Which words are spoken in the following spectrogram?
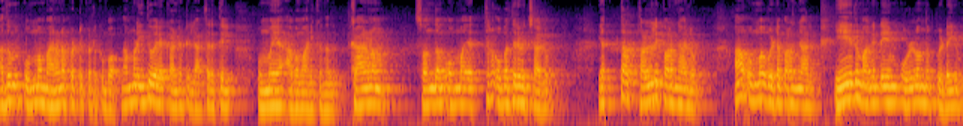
അതും ഉമ്മ മരണപ്പെട്ട് കിടക്കുമ്പോൾ നമ്മൾ ഇതുവരെ കണ്ടിട്ടില്ല അത്തരത്തിൽ ഉമ്മയെ അപമാനിക്കുന്നത്. കാരണം സ്വന്തം ഉമ്മ എത്ര ഉപദ്രവിച്ചാലും എത്ര തള്ളി പറഞ്ഞാലും ആ ഉമ്മ വിട പറഞ്ഞാൽ ഏത് മകന്റെയും ഉള്ളൊന്ന് പിടയും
